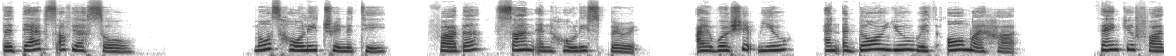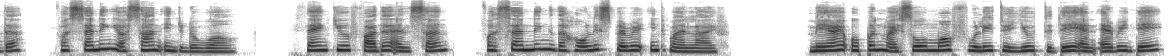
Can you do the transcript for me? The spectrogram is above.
the depths of your soul. Most Holy Trinity, Father, Son, and Holy Spirit, I worship you and adore you with all my heart. Thank you, Father, for sending your Son into the world. Thank you, Father and Son, for sending the Holy Spirit into my life. May I open my soul more fully to you today and every day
